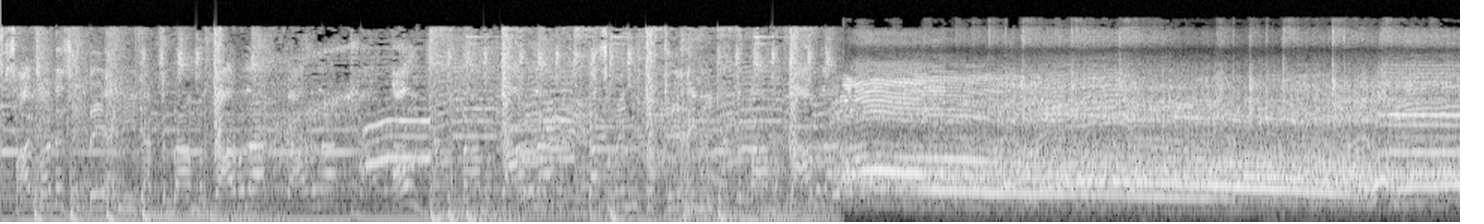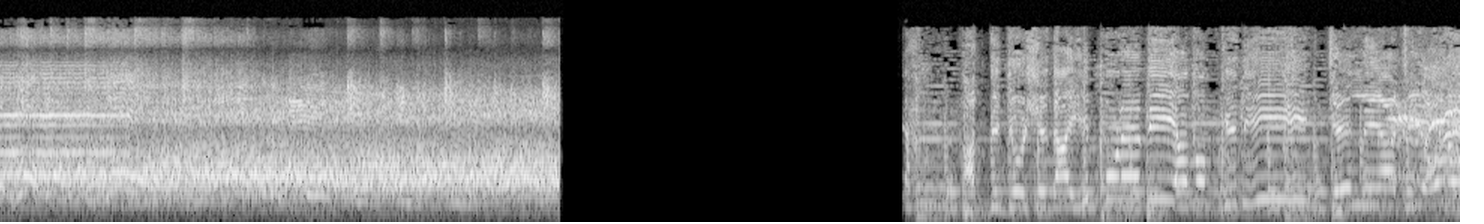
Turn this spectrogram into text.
ਸਾਹ ਸਾਡੇ ਸਿੱਧੇ ਆਈ ਨਹੀਂ ਜੱਟ ਦਾ ਮੁਕਾਬਲਾ ਮੁਕਾਬਲਾ ਆਓ ਜੱਟ ਦਾ ਮੁਕਾਬਲਾ ਦੱਸ ਮੈਨੂੰ ਕਿੱਥੇ ਆਈ ਨਹੀਂ ਜੱਟ ਦਾ ਮੁਕਾਬਲਾ ਹੱਦ ਜੋਸ਼ ਦਾ ਹੀ ਪੁਣੇ ਦੀ ਆ ਮੁੱਕਦੀ ਚੇਲਿਆਂ 'ਚ ਉਹਦੇ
